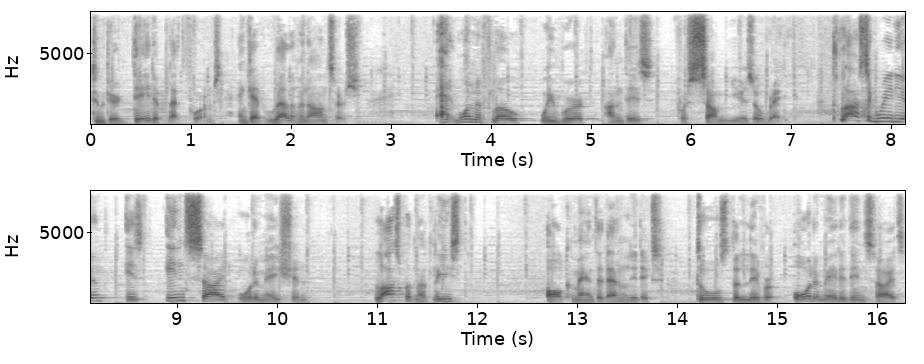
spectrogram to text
to their data platforms and get relevant answers. At Wonderflow, we worked on this for some years already. The last ingredient is insight automation Last but not least, augmented analytics. Tools deliver automated insights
